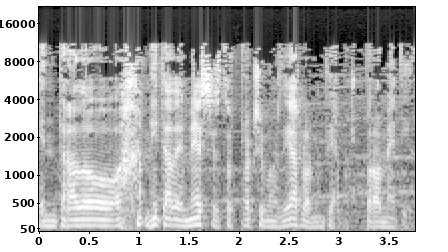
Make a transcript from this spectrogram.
entrado a mitad de mes, estos próximos días lo anunciamos, prometido.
